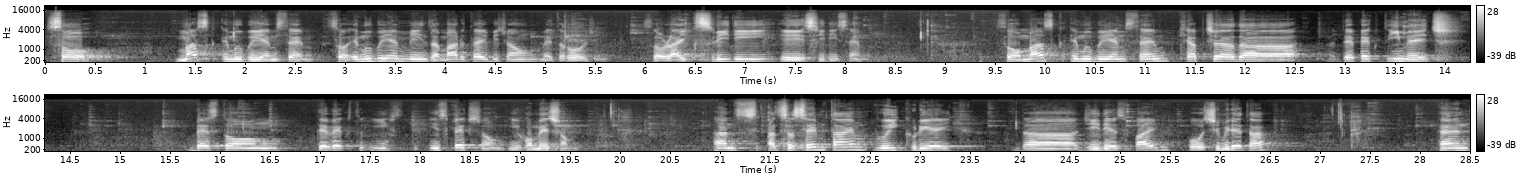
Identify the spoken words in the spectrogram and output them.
So mask MVM SEM. So MVM means a multi-vision metrology. So like 3D uh, CD SEM. So mask MVM SEM capture the defect image based on defect inspection information. And at the same time, we create the GDS file for simulator and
